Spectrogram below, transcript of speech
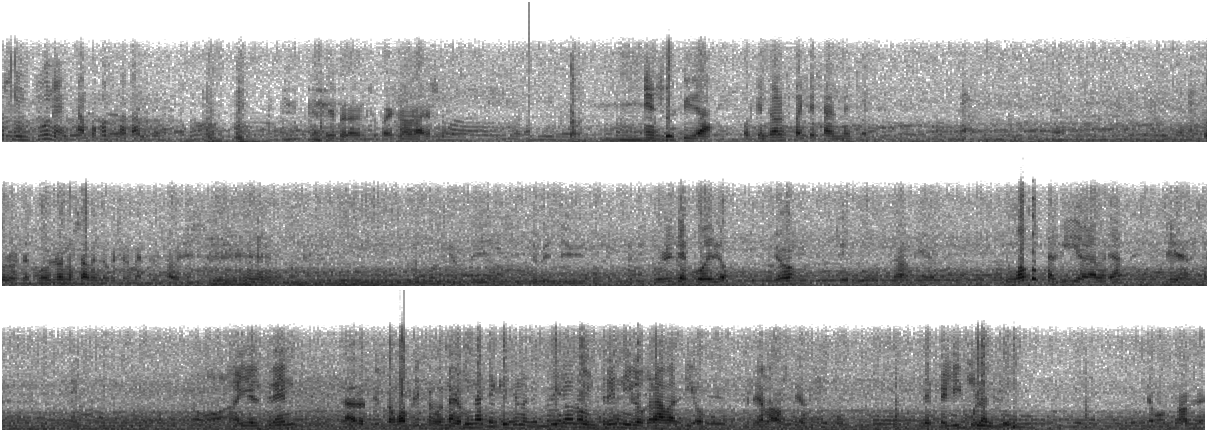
es un túnel, tampoco está tanto. Sí, pero en su país no habrá eso. En su ciudad, porque en todos los países hay metro. Todos los de pueblo no saben lo que es el metro, ¿sabes? Tú eres de pueblo. ¿Yo? No, tío. Qué guapo está el vídeo, la verdad. Sí, ¿eh? Oh, ahí el tren. Claro, tío, está guapísimo, tío. Imagínate que se nos estrella ahora un tren y lo graba, tío. Sería la hostia. De película, tío. De montaje.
